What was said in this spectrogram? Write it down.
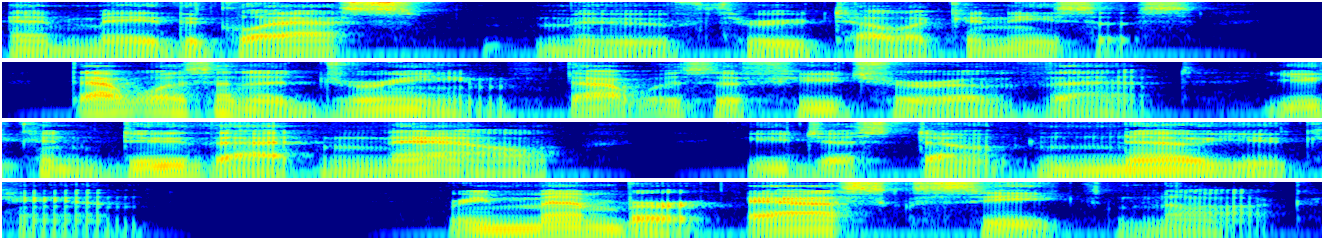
and made the glass move through telekinesis. That wasn't a dream. That was a future event. You can do that now. You just don't know you can. Remember, ask, seek, knock.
